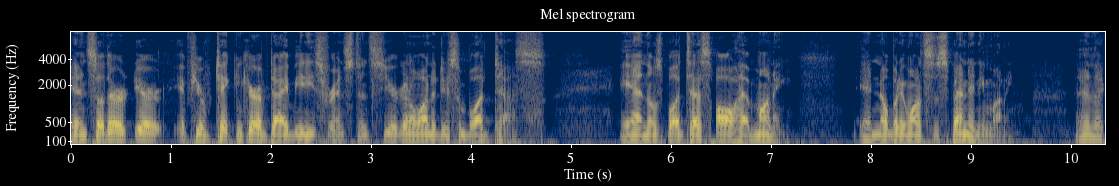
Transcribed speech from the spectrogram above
And so there, you're, if you're taking care of diabetes, for instance, you're going to want to do some blood tests, and those blood tests all have money, and nobody wants to spend any money. And the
